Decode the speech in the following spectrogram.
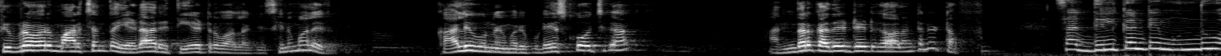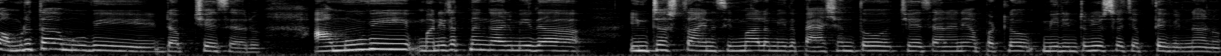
ఫిబ్రవరి మార్చ్ అంతా ఎడారి థియేటర్ వాళ్ళకి. సినిమా లేదు. ఖాళీగా ఉన్నాయి మరి. ఇప్పుడు వేసుకోవచ్చుగా? అందరికి అదే డేట్ కావాలంటేనే టఫ్ సార్ దిల్ కంటే ముందు అమృత మూవీ డబ్ చేశారు. ఆ మూవీ మణిరత్నం గారి మీద ఇంట్రెస్ట్ ఆయన సినిమాల మీద ప్యాషన్తో చేశానని అప్పట్లో మీరు ఇంటర్వ్యూస్లో చెప్తే విన్నాను.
